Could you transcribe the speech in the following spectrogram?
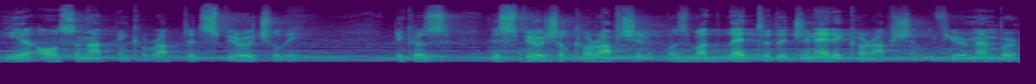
he had also not been corrupted spiritually. Because the spiritual corruption was what led to the genetic corruption. If you remember,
